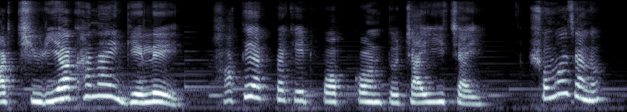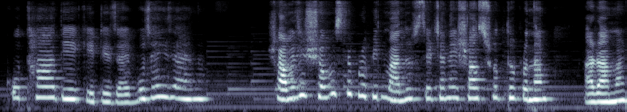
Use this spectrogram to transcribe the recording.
আর চিড়িয়াখানায় গেলে হাতে এক প্যাকেট পপকর্ন তো চাইই চাই, সময় যেন কোথা দিয়ে কেটে যায় বোঝাই যায় না। সমাজের সমস্ত প্রবীণ মানুষদের জানাই সশ্রদ্ধ প্রণাম। আর আমার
